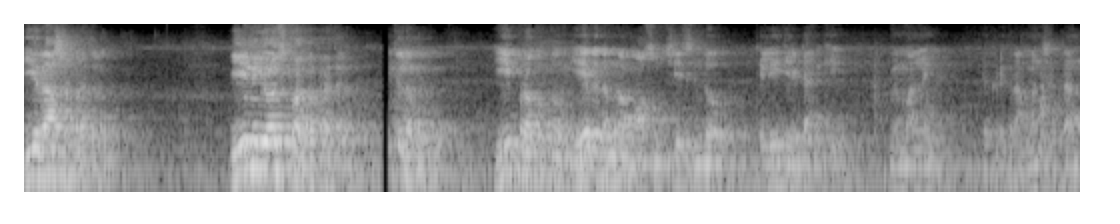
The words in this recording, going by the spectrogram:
ఈ రాష్ట్ర ప్రజలకు ఈ నియోజకవర్గ ప్రజలకు ఈ ప్రభుత్వం ఏ విధంగా మోసం చేసిందో తెలియజేయడానికి మిమ్మల్ని ఇక్కడికి రమ్మని చెప్పాను.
